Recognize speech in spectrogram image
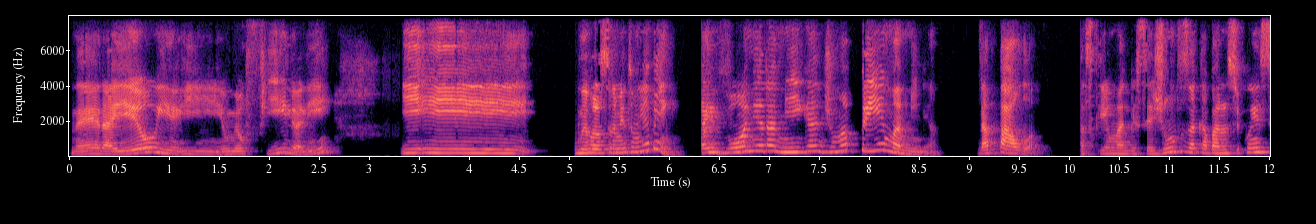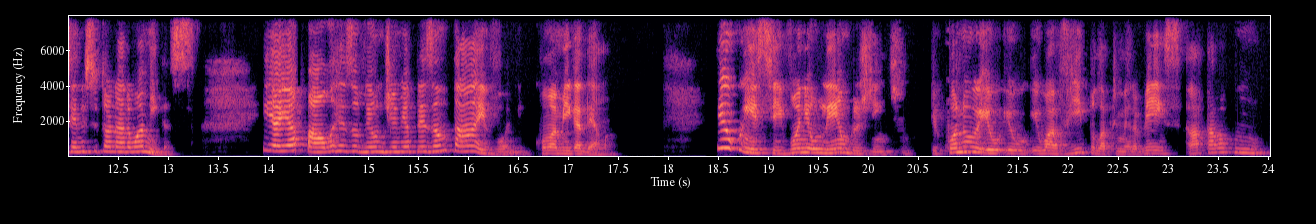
né? Era eu e, e o meu filho ali, e, e o meu relacionamento não ia bem. A Ivone era amiga de uma prima minha, da Paula. Elas queriam emagrecer juntas, acabaram se conhecendo e se tornaram amigas. E aí a Paula resolveu um dia me apresentar a Ivone como amiga dela. Eu conheci a Ivone, eu lembro, gente, que quando eu, eu, eu a vi pela primeira vez, ela estava com,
